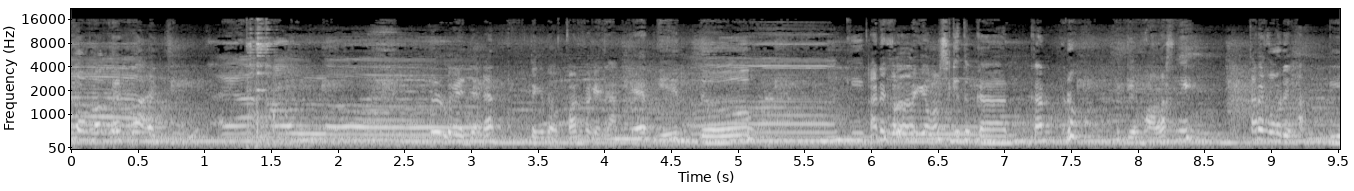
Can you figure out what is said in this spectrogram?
pakai baju. ya Allah Pakai jaket, pakai topan, pakai jaket gitu. Oh, gitu. Kan kalau lagi malas gitu kan, kan, aduh, lagi malas nih. Karena kalau di, di,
